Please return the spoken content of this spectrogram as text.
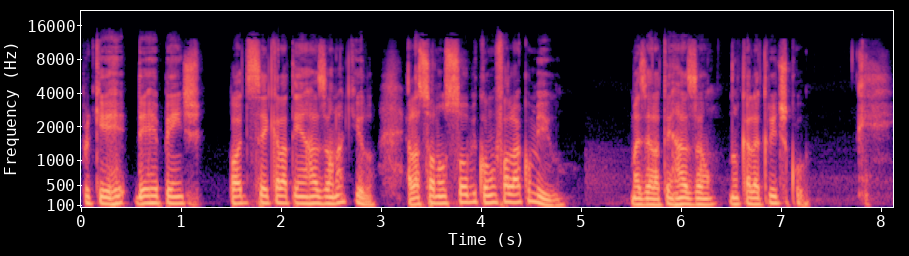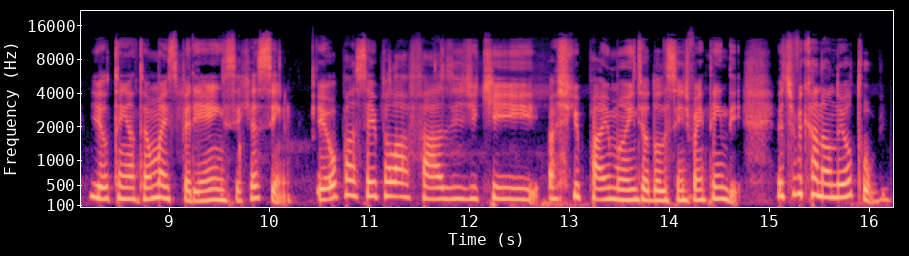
porque de repente pode ser que ela tenha razão naquilo. Ela só não soube como falar comigo, mas ela tem razão no que ela criticou. E eu tenho até uma experiência que assim, eu passei pela fase de que acho que pai mãe de adolescente vai entender. Eu tive canal no YouTube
